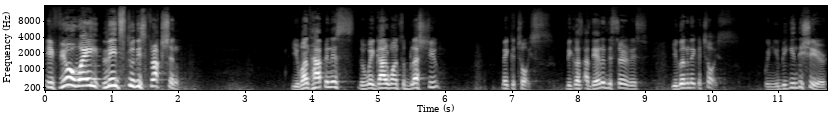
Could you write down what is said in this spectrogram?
if your way leads to destruction. You want happiness the way God wants to bless you? Make a choice. Because at the end of the service, you're going to make a choice when you begin this year,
